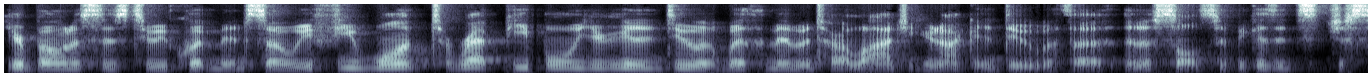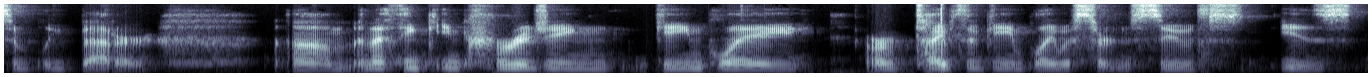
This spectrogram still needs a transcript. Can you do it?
your bonuses to equipment. So if you want to rep people, you're going to do it with a Minmatar Logic. You're not going to do it with a, an assault suit because it's just simply better. Um, and I think encouraging gameplay or types of gameplay with certain suits is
